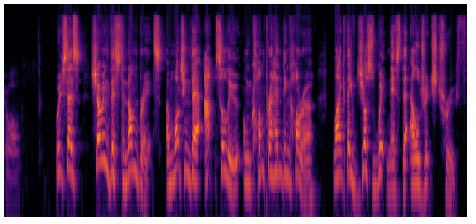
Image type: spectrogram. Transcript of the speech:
Go on. which says showing this to non-Brits and watching their absolute uncomprehending horror like they've just witnessed the eldritch truth.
